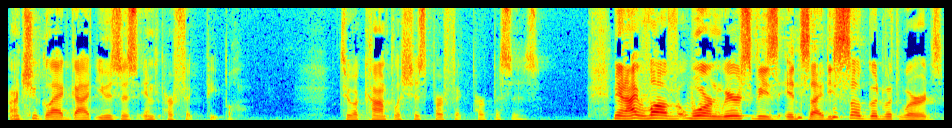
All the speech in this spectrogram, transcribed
Aren't you glad God uses imperfect people? to accomplish his perfect purposes. Man, I love Warren Wiersbe's insight. He's so good with words.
